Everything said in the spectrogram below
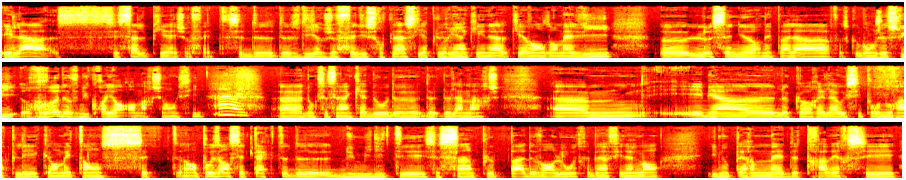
Et là, c'est ça le piège, en fait. C'est de, de, se dire, je fais du surplace, il n'y a plus rien qui, qui, avance dans ma vie, euh, le Seigneur n'est pas là, parce que bon, je suis redevenu croyant en marchant aussi. Ah oui. Euh, donc ça, c'est un cadeau de, de, de la marche. Euh, eh bien, euh, le corps est là aussi pour nous rappeler qu'en mettant cette, en posant cet acte d'humilité, ce simple pas devant l'autre, eh bien, finalement, il nous permet de traverser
